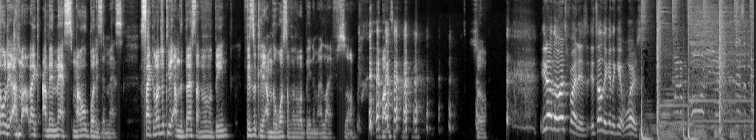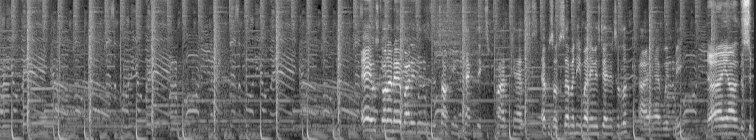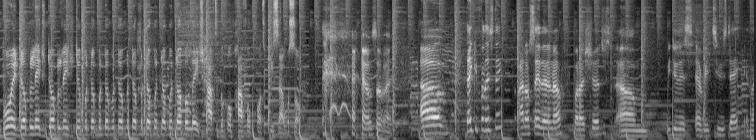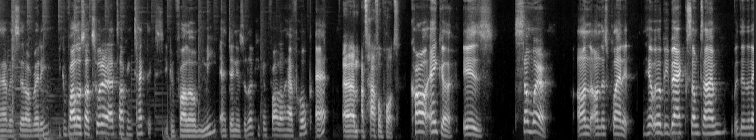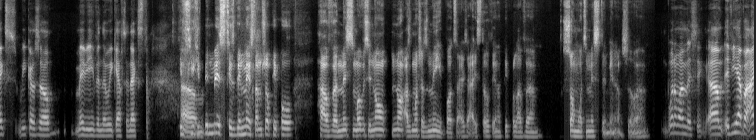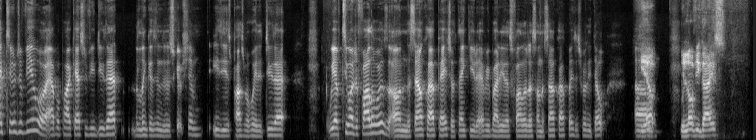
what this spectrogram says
Told you, I'm like, I'm a mess. My whole body's a mess. Psychologically, I'm the best I've ever been. Physically, I'm the worst I've ever been in my life. So, so. You know, the worst part is, it's only going to get worse. Hey, what's going on, everybody? This is the Talking Tactics Podcast, episode 70. My name is Daniel Look. I have with me. Yeah, yeah, this is your boy Double H, Double H, Double, Double, Double, Double, Double, Double, Double, Double H. Half to the whole powerful pot. Peace out. What's up? what's up, man? Um, thank you for listening. I don't say that enough, but I should. Um, we do this every Tuesday, if I haven't said already. You can follow us on Twitter at Talking Tactics. You can follow me at Daniel Look. You can follow Have Hope at um, at half a pot. Carl Anka is somewhere on on this planet. He'll he'll be back sometime within the next week or so, maybe even the week after next. He's, um, he's been missed. He's been missed. I'm sure people have uh, missed him. Obviously, not not as much as me, but I, I still think that people have um, somewhat missed him. You know, so. Um, what am I missing? Um, if you have an iTunes review or Apple Podcast review, do that. The link is in the description. The easiest possible way to do that we have 200 followers on the SoundCloud page. So thank you to everybody that's followed us on the SoundCloud page. It's really dope. Um, yep. We love you guys.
